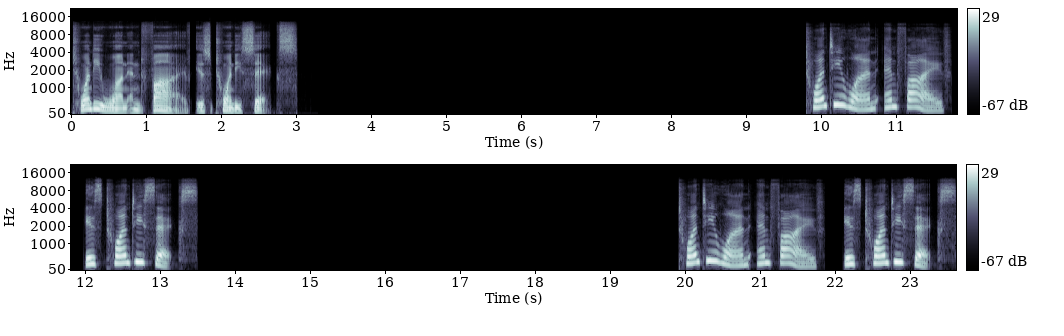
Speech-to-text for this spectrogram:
Twenty one and five is twenty six. 21 and 5 is 26. Twenty-one and five is twenty-six.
